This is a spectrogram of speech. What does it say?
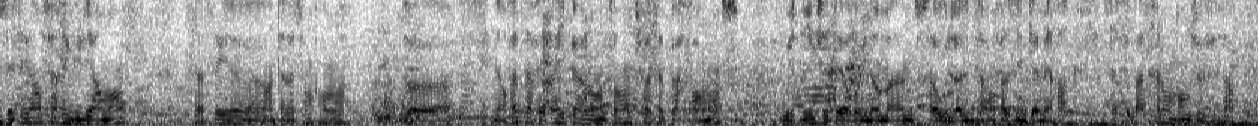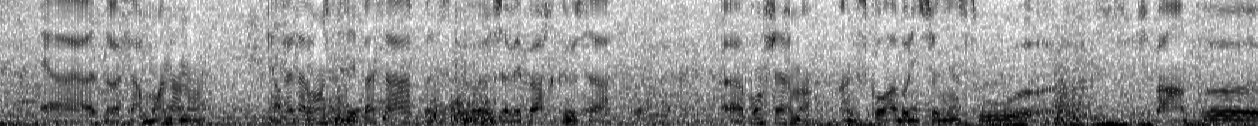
J'essaie d'en faire régulièrement. C'est assez euh, intéressant pour moi. Mais en fait, ça fait pas hyper longtemps, tu vois, cette performance où je dis que j'étais héroïnomane, tout ça, ou là le dire en face d'une caméra. Ça fait pas très longtemps que je fais ça. Et euh, ça doit faire moins d'un an. Et en fait, avant, je disais pas ça parce que j'avais peur que ça euh, confirme un discours abolitionniste ou, je sais pas, un peu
